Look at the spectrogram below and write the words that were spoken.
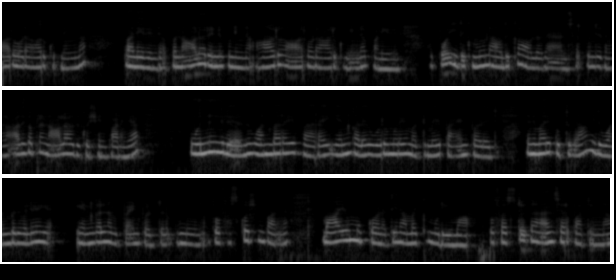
ஆறோட ஆறு கூட்டினிங்கன்னா பன்னிரெண்டு. அப்போ நாலும் ரெண்டு கூட்டிங்கன்னா ஆறு ஆறோட ஆறு கூட்டினீங்கன்னா பன்னிரெண்டு. அப்போது இதுக்கு மூணாவதுக்கு அவ்வளோதான் ஆன்சர் புரிஞ்சுதுங்களா? அதுக்கப்புறம் நாலாவது கொஷின் பாருங்கள் ஒன்றுலேருந்து ஒன்பரை வரை எண்களை ஒரு முறை மட்டுமே பயன்படுத்தி இந்த மாதிரி குத்துக்கலாம் இது ஒன்பது வரையும் எண்கள் நம்ம பயன்படுத்தணும். புரிஞ்சுதுங்களா? இப்போ ஃபஸ்ட் கொஷின் பாருங்கள் மாயும் முக்கோணத்தின் அமைக்க முடியுமா? இப்போ ஃபஸ்ட்டுக்கு ஆன்சர் பார்த்திங்கன்னா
